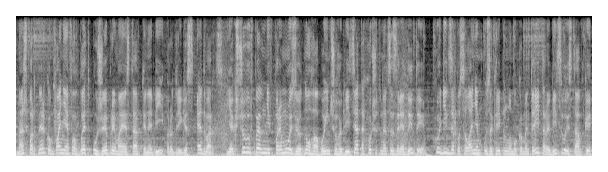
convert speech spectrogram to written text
Наш партнер компанія Favbet уже приймає ставки на бій Родрігес Едвардс. Якщо ви впевнені в перемозі одного або іншого бійця та хочете на це зарядити, ходіть за посиланням у закріпленому коментарі та робіть свої ставки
